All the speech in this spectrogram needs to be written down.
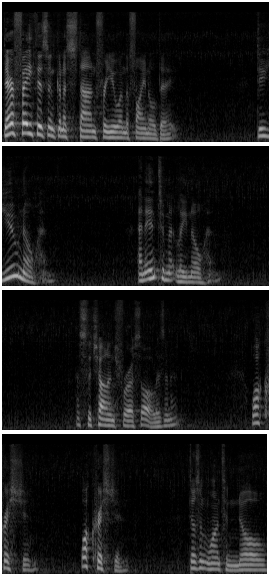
Their faith isn't going to stand for you on the final day. Do you know him and intimately know him? That's the challenge for us all, isn't it? What Christian, what Christian doesn't want to know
